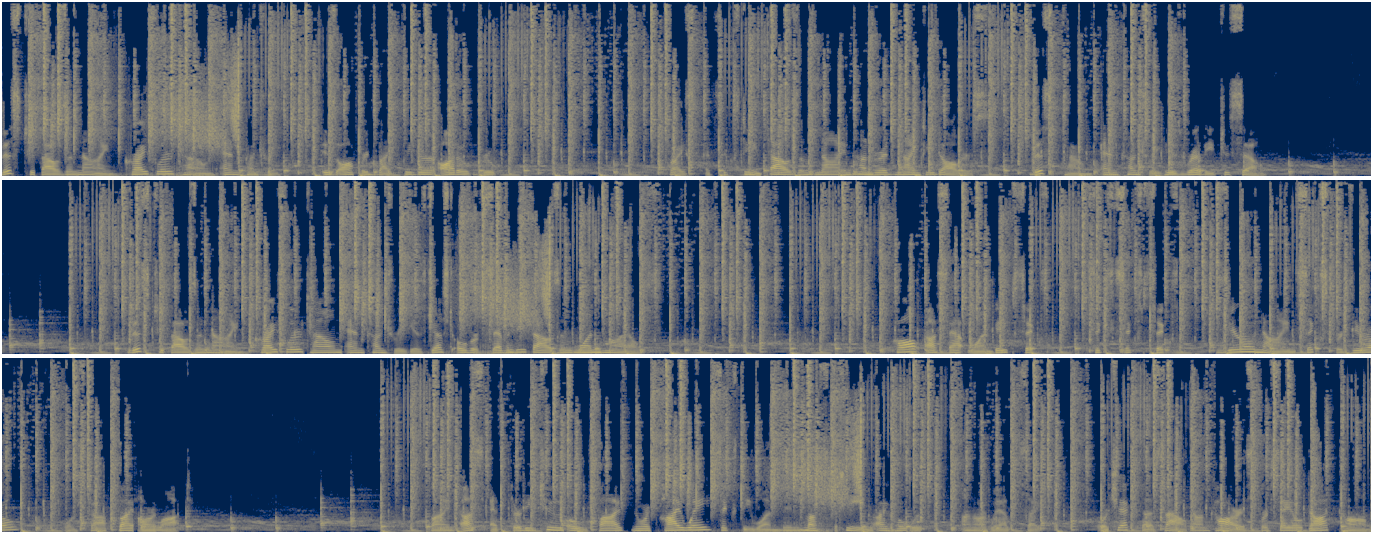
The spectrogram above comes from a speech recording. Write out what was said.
This 2009 Chrysler Town & Country is offered by Krieger Auto Group. Price at $16,990. This Town & Country is ready to sell. This 2009 Chrysler Town & Country is just over 70,001 miles. Call us at 1-866-666-09640 or stop by our lot. Find us at 3205 North Highway 61 in Muscatine, Iowa on our website or check us out on carsforsale.com.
